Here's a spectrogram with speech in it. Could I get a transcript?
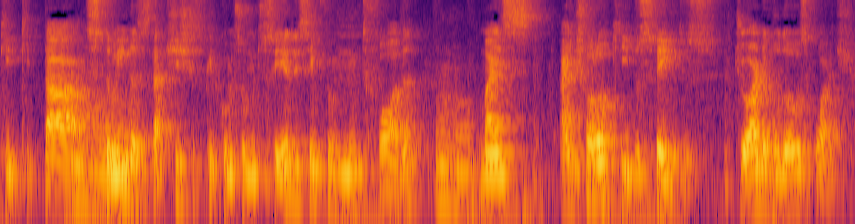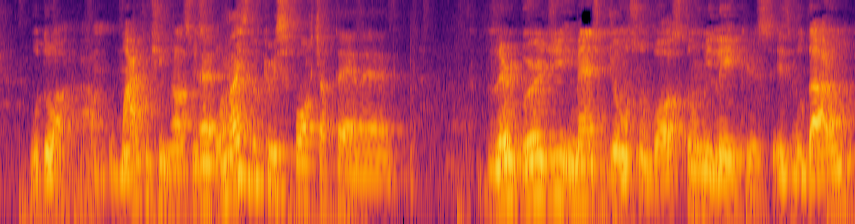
que, que tá destruindo as estatísticas porque ele começou muito cedo e sempre foi muito foda. Mas a gente falou aqui dos feitos. Jordan mudou o esporte. Mudou a, a- o marketing em relação ao É, esporte. mais do que o esporte até, né? Larry Bird e Magic Johnson, Boston e Lakers, eles mudaram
